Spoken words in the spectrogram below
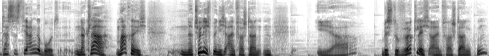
das ist Ihr Angebot. Na klar, mache ich. Natürlich bin ich einverstanden. Ja? Bist du wirklich einverstanden?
